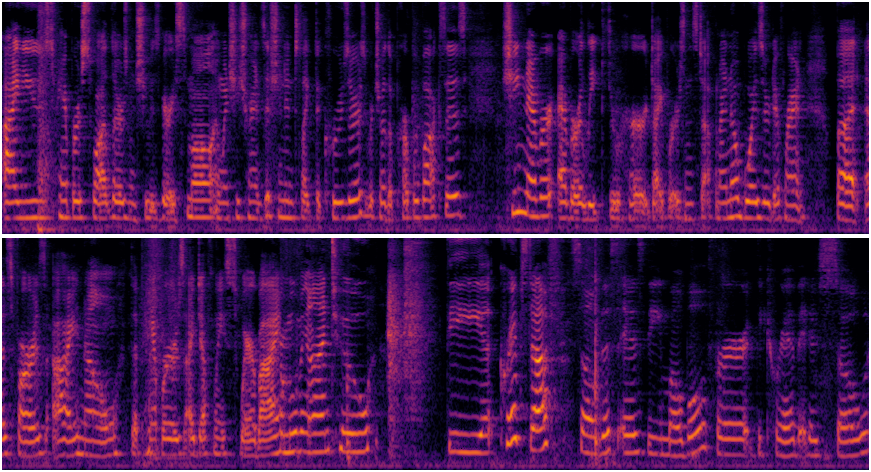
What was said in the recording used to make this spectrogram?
I used Pampers Swaddlers when she was very small and when she transitioned into like the cruisers, which are the purple boxes, she never ever leaked through her diapers and stuff. And I know boys are different, but as far as I know, the Pampers I definitely swear by. We're moving on to the crib stuff. So this is the mobile for the crib. It is so,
